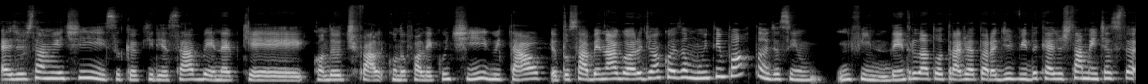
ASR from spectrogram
É justamente isso que eu queria saber, né? Porque quando eu te falo, quando eu falei contigo e tal, eu tô sabendo agora de uma coisa muito importante, assim, enfim, dentro da tua trajetória de vida, que é justamente essa,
